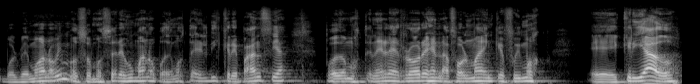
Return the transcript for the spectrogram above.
volvemos a lo mismo, somos seres humanos, podemos tener discrepancias, podemos tener errores en la forma en que fuimos eh, criados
